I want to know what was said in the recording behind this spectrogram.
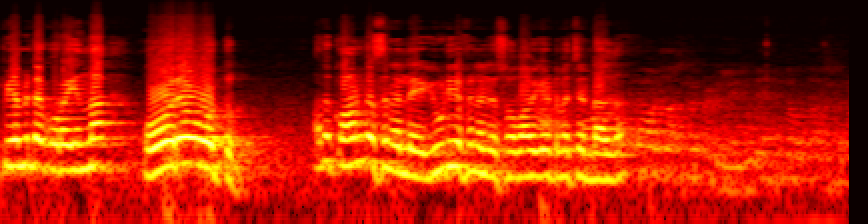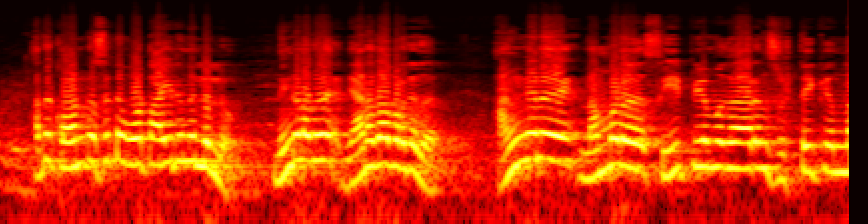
പി എമ്മിന്റെ കുറയുന്ന ഓരോ വോട്ടും അത് കോൺഗ്രസിനല്ലേ? യു ഡി എഫിനല്ലേ സ്വാഭാവികമായിട്ട് വെച്ചുണ്ടാകുക അത് കോൺഗ്രസിന്റെ വോട്ടായിരുന്നില്ലല്ലോ. നിങ്ങളത് ഞാനതാ പറഞ്ഞത്. അങ്ങനെ നമ്മൾ സി പി എമ്മുകാരൻ സൃഷ്ടിക്കുന്ന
